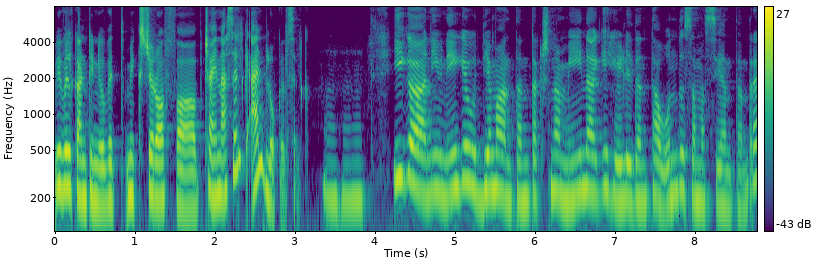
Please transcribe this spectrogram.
we will continue with mixture of China silk and local silk and hmm hmm. ಈಗ ನೀವು ನೇಯ್ಗೆ ಉದ್ಯಮ ಅಂತಂದ ತಕ್ಷಣ ಮೇನ್ ಆಗಿ ಹೇಳಿದಂಥ ಒಂದು ಸಮಸ್ಯೆ ಅಂತಂದ್ರೆ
